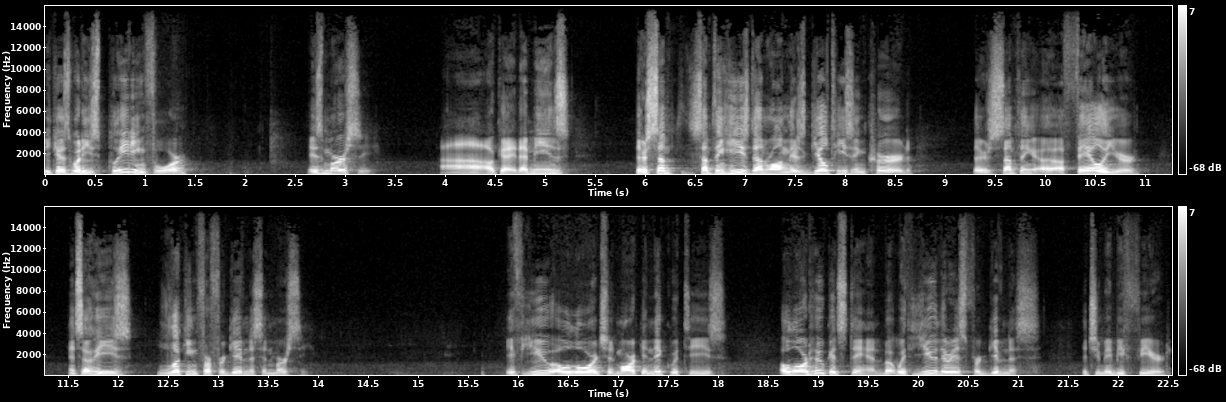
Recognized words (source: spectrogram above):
Because what he's pleading for is mercy. Ah, okay. That means there's some, something he's done wrong. There's guilt he's incurred. There's something, a, a failure. And so he's looking for forgiveness and mercy. If you, O Lord, should mark iniquities, O Lord, who could stand? But with you there is forgiveness, that you may be feared.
